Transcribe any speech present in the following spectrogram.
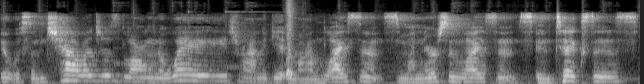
It was some challenges along the way, trying to get my license, my nursing license in Texas.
